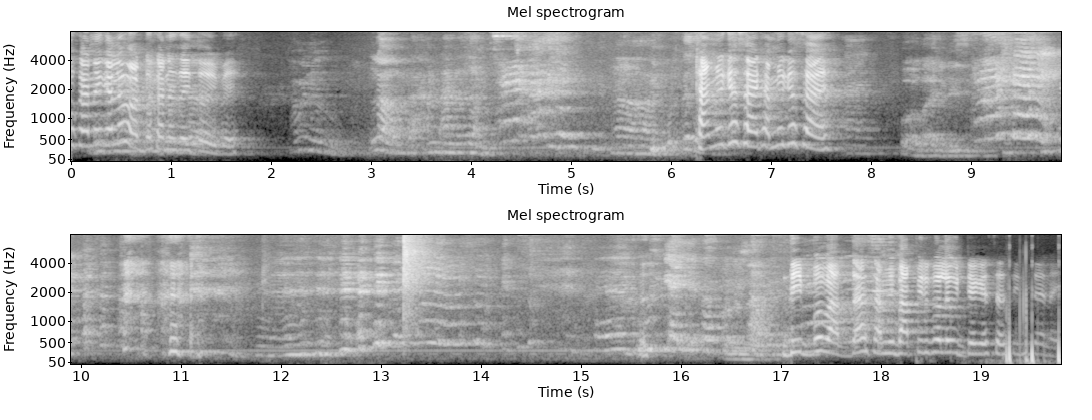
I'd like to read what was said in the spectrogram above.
দোকানে গেলে ওর দোকানে যাইতে হইবে। ঠামির কাছে আয় ঠামির কাছে আয়। দিব্য বাপদাস আমি বাপির গলে উঠে গেছে চিন্তা নাই।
